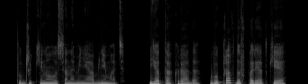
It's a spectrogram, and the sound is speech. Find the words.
— тут же кинулась она меня обнимать. «Я так рада. Вы правда в порядке?»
